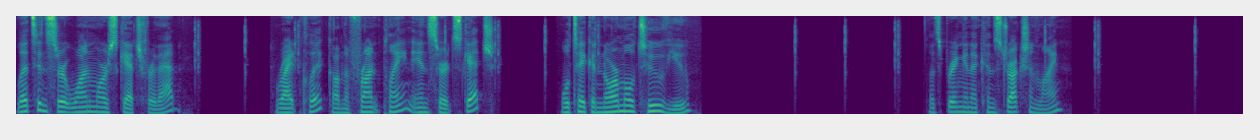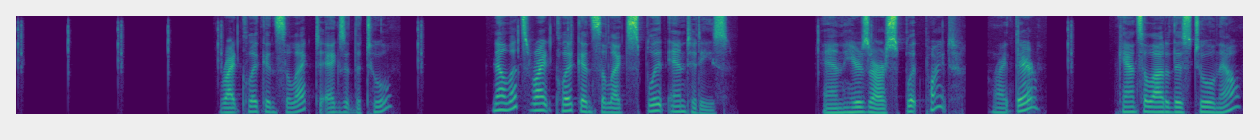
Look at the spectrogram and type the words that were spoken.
Let's insert one more sketch for that. Right-click on the front plane, Insert Sketch. We'll take a normal to view. Let's bring in a construction line. Right-click and select to exit the tool. Now let's right-click and select Split Entities. And here's our split point right there. Cancel out of this tool now.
